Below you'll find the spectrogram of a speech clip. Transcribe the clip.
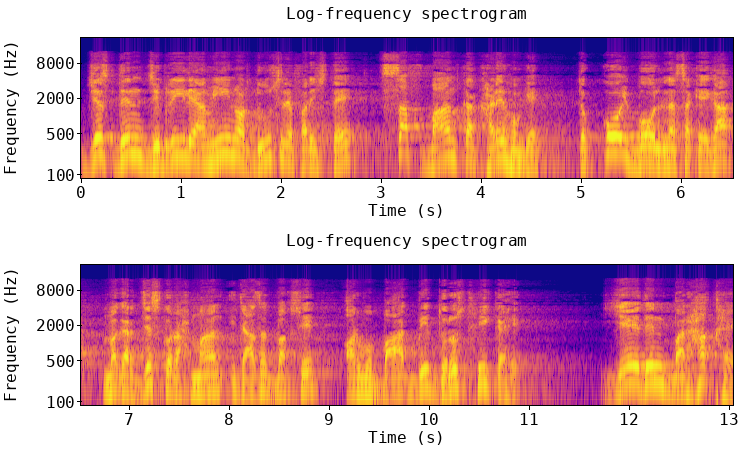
जिस दिन जिब्रील अमीन और दूसरे फरिश्ते सफ बाँध कर खड़े होंगे तो कोई बोल न सकेगा, मगर जिसको रहमान इजाज़त बख्शे और वो बात भी दुरुस्त ही कहे। ये दिन बरहक है।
